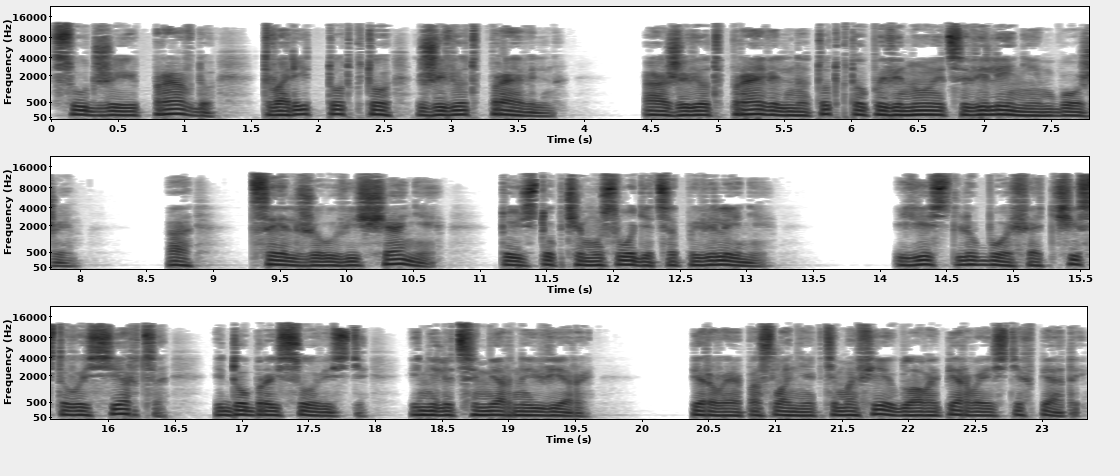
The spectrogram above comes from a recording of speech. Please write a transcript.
Суд же и правду творит тот, кто живет правильно, а живет правильно тот, кто повинуется велениям Божиим, а цель же увещания, то есть то, к чему сводится повеление, есть любовь от чистого сердца и доброй совести и нелицемерной веры. Первое послание к Тимофею, глава 1, стих 5.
